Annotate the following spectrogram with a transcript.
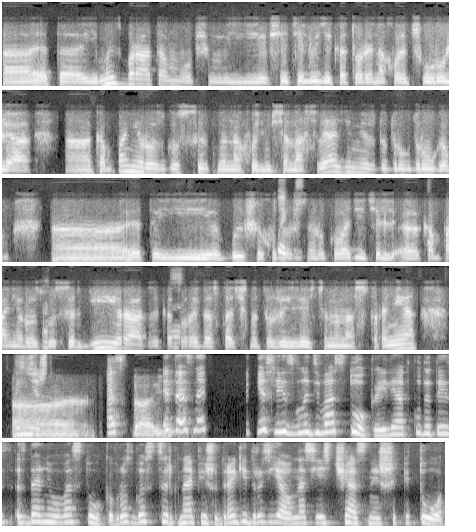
А, это и мы с братом, в общем, и все те люди, которые находятся у руля компанией Росгосцирк, мы находимся на связи между друг другом. Это и бывший художественный руководитель э, компании Росгосцирк Гии Радзе, который достаточно тоже известен у нас в стране. Конечно. Да. Это означает, если из Владивостока или откуда-то из, из Дальнего Востока в Росгосцирк напишут, дорогие друзья, у нас есть частные шапито,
